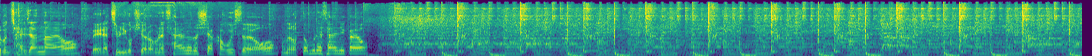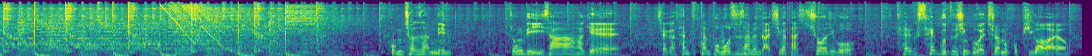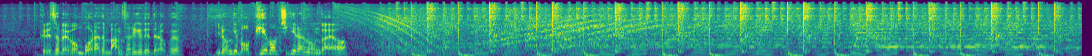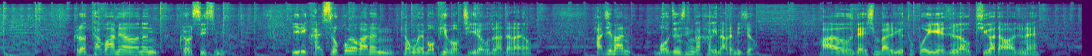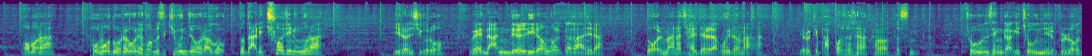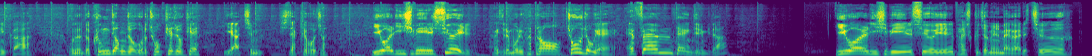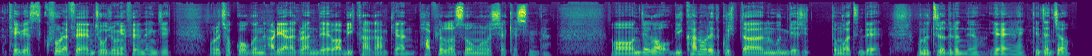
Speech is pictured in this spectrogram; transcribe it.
여러분 잘 잤나요? 매일 아침 7시 여러분의 사연으로 시작하고 있어요. 오늘 어떤 분의 사연일까요? 봄천사님, 쫑디 이상하게 제가 산뜻한 봄옷을 사면 날씨가 다시 추워지고 새, 새 구두 신고 외출하면 꼭 비가 와요. 그래서 매번 뭐라든 망설이게 되더라고요. 이런 게 머피의 법칙이라는 건가요? 그렇다고 하면은 그럴 수 있습니다. 일이 갈수록 꼬여가는 경우에 머피의 법칙이라고들 하잖아요. 하지만 뭐든 생각하기 나름이죠. 아유, 내 신발 이거 돋보이게 해주려고 비가 다 와주네. 어머나, 봄옷 오래오래 보면서 기분 좋으라고 또 날이 추워지는구나. 이런 식으로 왜 난 늘 이런 걸까가 아니라 또 얼마나 잘 되려고 이러나. 이렇게 바꿔서 생각하면 어떻습니까? 좋은 생각이 좋은 일을 불러오니까 오늘도 긍정적으로 좋게 좋게 이 아침 시작해보죠. 2월 22일 수요일 당신의 모닝 파트너 조우종의 FM 대행진입니다. 2월 22일 수요일 89.1MHz KBS Cool FM 조우종의 FM 대행진. 오늘 첫 곡은 아리아나 그란데와 미카가 함께한 Popular Song으로 시작했습니다. 어, 언젠가 미카 노래 듣고 싶다는 분 계셨던 것 같은데 오늘 틀어드렸네요. 예, 괜찮죠?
